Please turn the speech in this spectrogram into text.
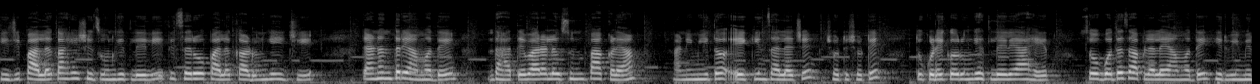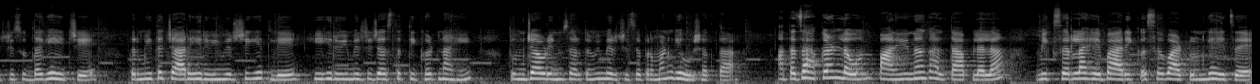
ही जी पालक आहे शिजवून घेतलेली ती सर्व पालक काढून घ्यायची. त्यानंतर यामध्ये दहा ते बारा लसूण पाकळ्या आणि मी इथं एक इंच आल्याचे छोटे छोटे तुकडे करून घेतलेले आहेत. सोबतच आपल्याला यामध्ये हिरवी मिरचीसुद्धा घ्यायची आहे. तर मी इथं चार हिरवी मिरची घेतली आहे. ही हिरवी मिरची जास्त तिखट नाही. तुमच्या आवडीनुसार तुम्ही मिरचीचं प्रमाण घेऊ शकता. आता झाकण लावून पाणी न घालता आपल्याला मिक्सरला हे बारीक असं वाटून घ्यायचं आहे.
